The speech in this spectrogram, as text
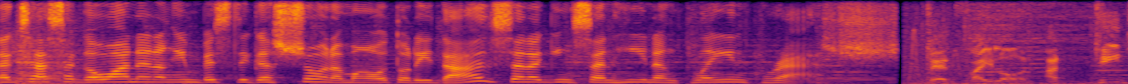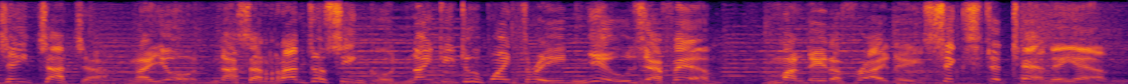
Nagsasagawa na ng investigasyon ang mga otoridad sa naging sanhi ng plane crash. Ted Filon at DJ Chacha. Ngayon, nasa Radyo 5, 92.3 News FM. Monday to Friday, 6 to 10 a.m.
